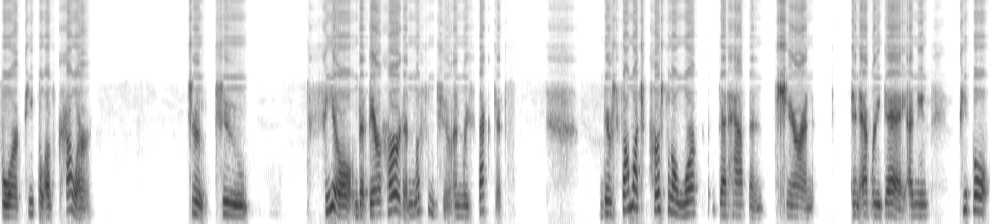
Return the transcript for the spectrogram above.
for people of color to to feel that they're heard and listened to and respected. There's so much personal work that happens, Sharon, in every day. I mean, people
